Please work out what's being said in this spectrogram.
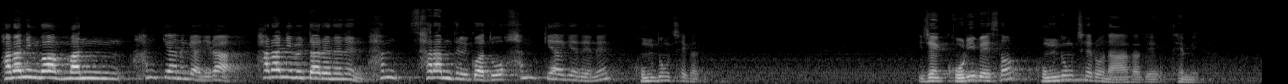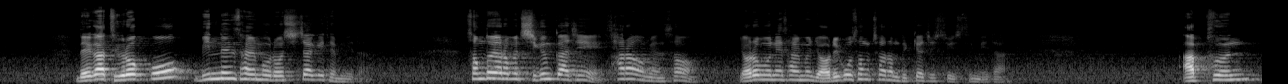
하나님과만 함께하는 게 아니라 하나님을 따르는 한 사람들과도 함께하게 되는 공동체가 됩니다. 이제 고립에서 공동체로 나아가게 됩니다. 내가 들었고 믿는 삶으로 시작이 됩니다. 성도 여러분 지금까지 살아오면서 여러분의 삶은 여리고성처럼 느껴질 수 있습니다. 아픈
